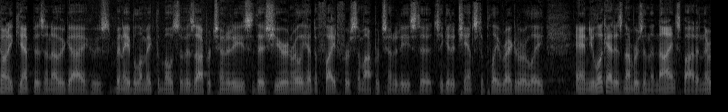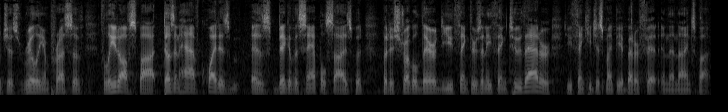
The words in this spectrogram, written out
Tony Kemp is another guy who's been able to make the most of his opportunities this year and really had to fight for some opportunities to, to get a chance to play regularly. And you look at his numbers in the nine spot, and they're just really impressive. The leadoff spot doesn't have quite as as big of a sample size, but but has struggled there. Do you think there's anything to that, or do you think he just might be a better fit in the nine spot?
